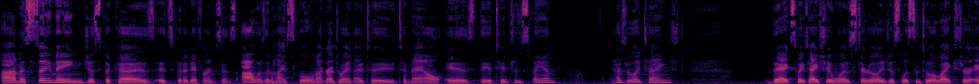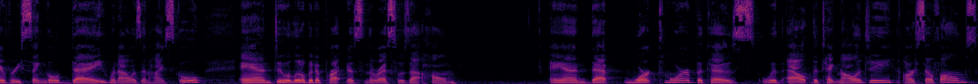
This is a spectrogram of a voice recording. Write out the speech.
I'm assuming just because it's been a difference since I was in high school and I graduated in 02 to now is the attention span has really changed. The expectation was to really just listen to a lecture every single day when I was in high school and do a little bit of practice, and the rest was at home. And that worked more because without the technology, our cell phones,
